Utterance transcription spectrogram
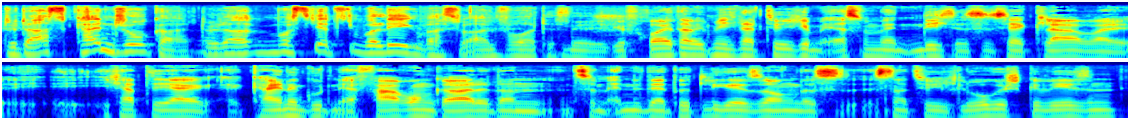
du darfst keinen Joker. Du darfst, musst jetzt überlegen, was du antwortest. Nee, gefreut habe ich mich natürlich im ersten Moment nicht, das ist ja klar, weil ich hatte ja keine guten Erfahrungen gerade dann zum Ende der Drittligasaison, das ist natürlich logisch gewesen.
